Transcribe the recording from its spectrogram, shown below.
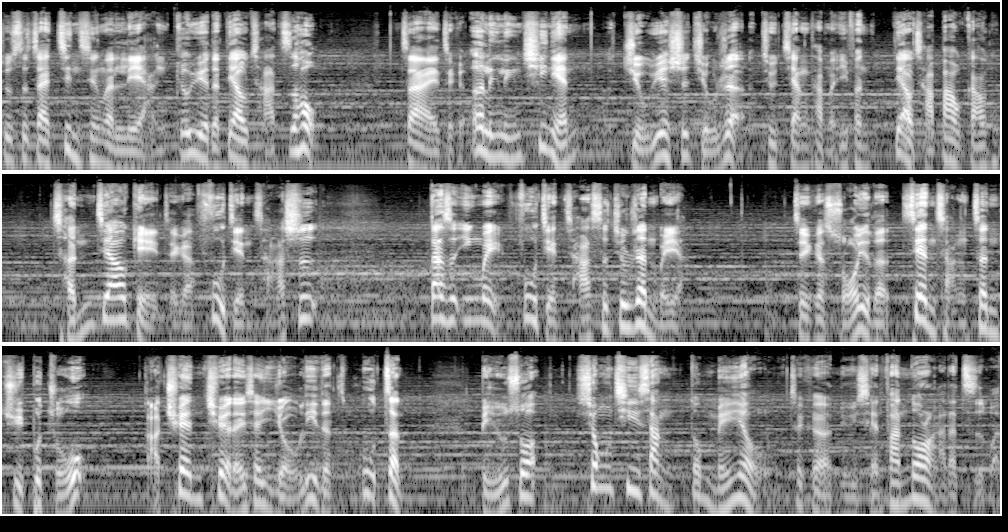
就是在进行了两个月的调查之后，在这个二零零七年九月十九日，就将他们一份调查报告呈交给这个副检察师，但是因为副检察师就认为啊，这个所有的现场证据不足。啊，欠缺了一些有力的物证，比如说凶器上都没有这个女嫌犯诺拉的指纹，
